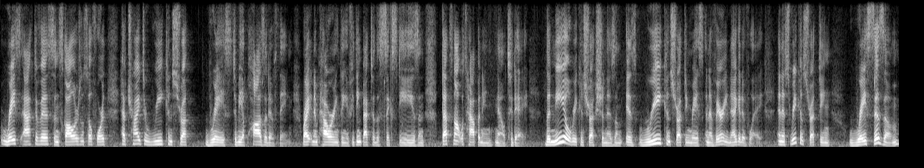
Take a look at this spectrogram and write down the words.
race activists and scholars and so forth have tried to reconstruct race to be a positive thing, right? An empowering thing. If you think back to the 60s, and that's not what's happening now today. The neo Reconstructionism is reconstructing race in a very negative way, and it's reconstructing racism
